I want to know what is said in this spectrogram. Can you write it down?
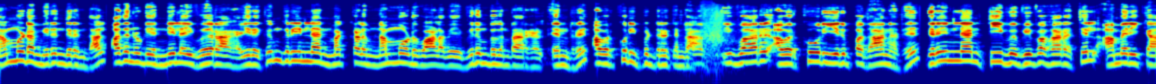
நம்மிடம் இருந்திருந்தால் அதனுடைய நிலை வேறாக இருக்கும். கிரீன்லாந்து மக்களும் நம்மோடு வாழவே விரும்புகின்றார்கள் என்று அவர் குறிப்பிட்டிருக்கின்றார். இவ்வாறு அவர் கூறியிருப்பதானது கிரீன்லாந்து தீவு விவகாரத்தில் அமெரிக்கா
